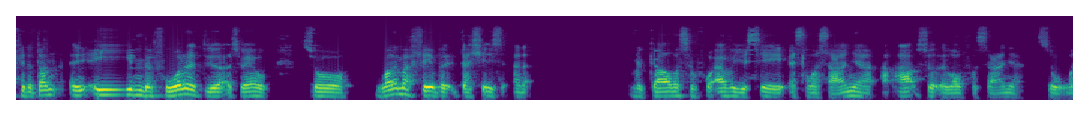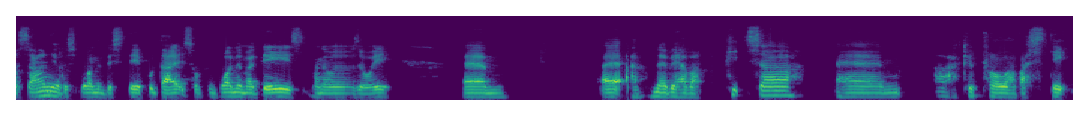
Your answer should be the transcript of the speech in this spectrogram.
could have done even before I do it as well. So one of my favourite dishes, and regardless of whatever you say, is lasagna. I absolutely love lasagna. So lasagna was one of the staple diets of one of my days when I was away. Um, I, I'd maybe have a pizza. Um, I could probably have a steak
